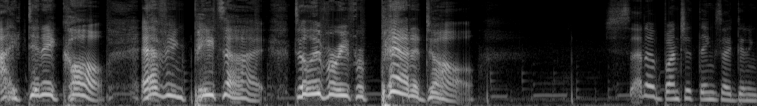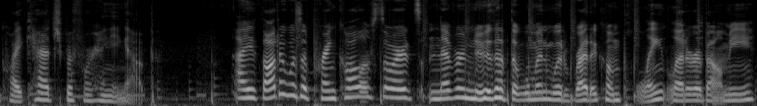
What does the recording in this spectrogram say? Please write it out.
I didn't call! Effing Pizza Hut! Delivery for Panadol! She said a bunch of things I didn't quite catch before hanging up. I thought it was a prank call of sorts, never knew that the woman would write a complaint letter about me.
